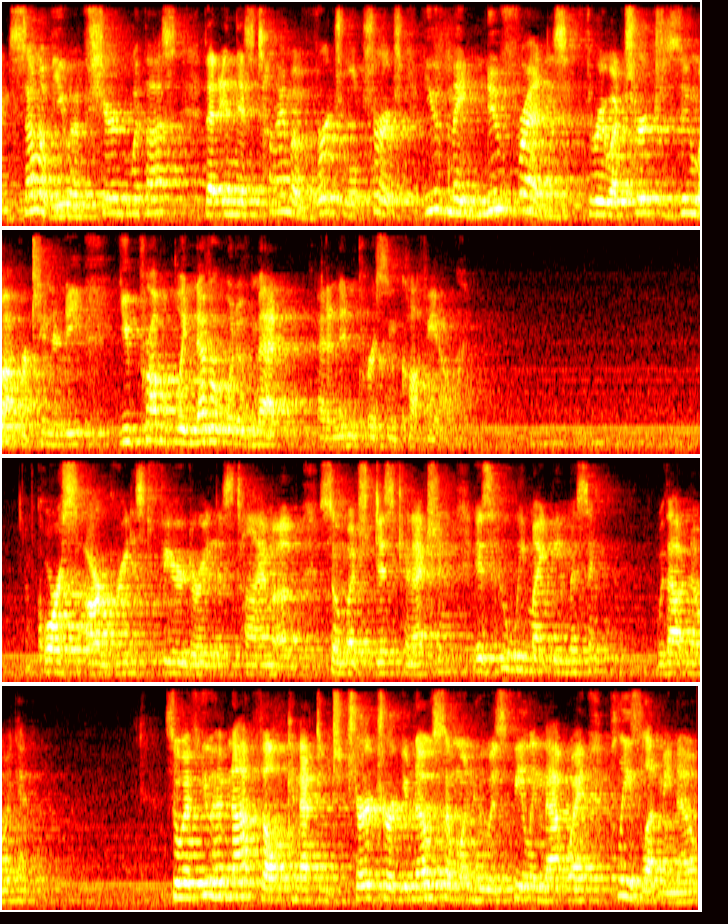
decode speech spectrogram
And some of you have shared with us that in this time of virtual church, you've made new friends through a church Zoom opportunity you probably never would have met at an in person coffee hour Of course, our greatest fear during this time of so much disconnection is who we might be missing without knowing it. So if you have not felt connected to church or you know someone who is feeling that way, please let me know.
